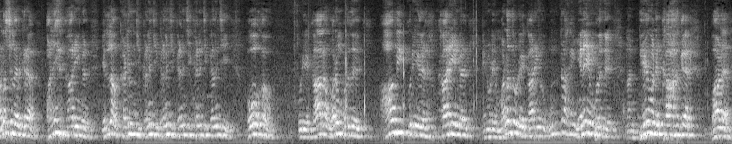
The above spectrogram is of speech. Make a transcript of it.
மனசுல இருக்கிற பழைய காரியங்கள் எல்லாம் கழிஞ்சு கழிஞ்சு கழிஞ்சு கழிஞ்சு கழிஞ்சு கழிஞ்சு போகும். கூடிய காலம் வரும் பொழுது ஆவிக்குரிய காரியங்கள் என்னுடைய மனதுடைய காரியங்கள் ஒன்றாக இணையும் பொழுது நான் தேவனுக்காக வாழ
